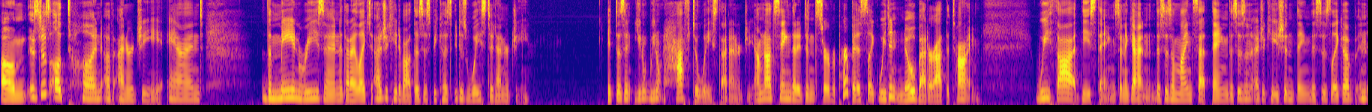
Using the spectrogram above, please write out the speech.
Um it's just a ton of energy and the main reason that I like to educate about this is because it is wasted energy. It doesn't you don't we don't have to waste that energy. I'm not saying that it didn't serve a purpose, like we didn't know better at the time. We thought these things. And again this is a mindset thing. This is an education thing. This is like a an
